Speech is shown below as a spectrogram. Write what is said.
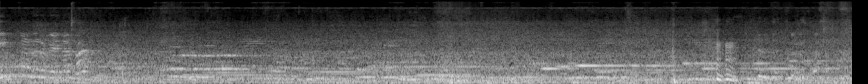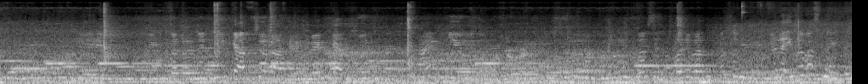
Wow, pink color भेटला बघ. Pink color ची ती capsule आहे, train capsule. Thank you. बस, बरी बस, बसून. बेटा, इथं बस ना इथं.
